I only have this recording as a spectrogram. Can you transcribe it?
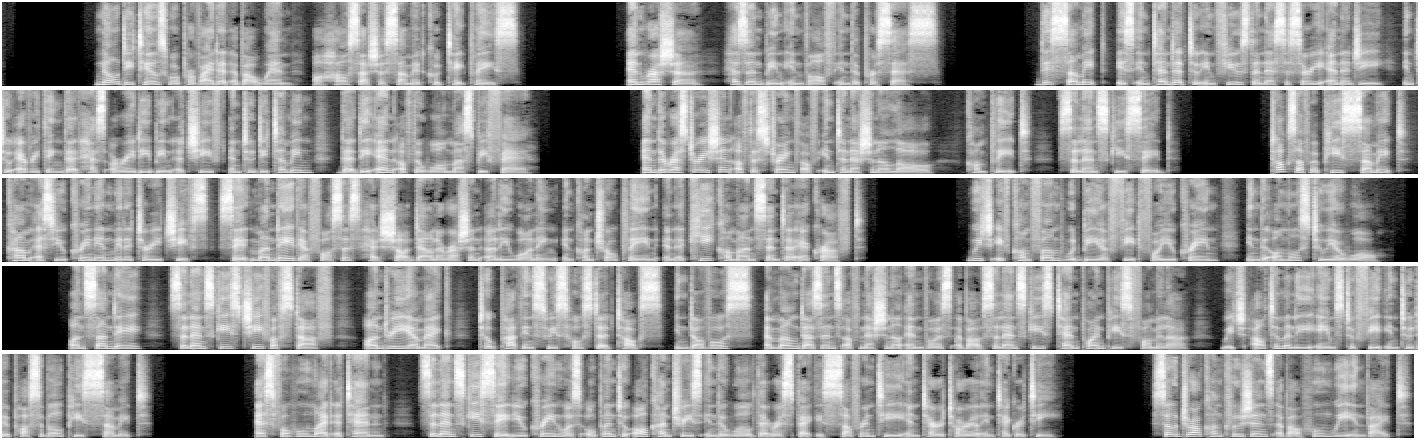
No details were provided about when or how such a summit could take place. And Russia hasn't been involved in the process. This summit is intended to infuse the necessary energy into everything that has already been achieved and to determine that the end of the war must be fair. And the restoration of the strength of international law, complete, Zelenskyy said. Talks of a peace summit come as Ukrainian military chiefs said Monday their forces had shot down a Russian early warning in control plane and a key command center aircraft. Which, if confirmed, would be a feat for Ukraine in the almost two year war. On Sunday, Zelenskyy's chief of staff, Andriy Yermak, took part in Swiss hosted talks in Davos among dozens of national envoys about Zelenskyy's 10 point peace formula, which ultimately aims to feed into the possible peace summit. As for who might attend, Zelenskyy said Ukraine was open to all countries in the world that respect its sovereignty and territorial integrity. So draw conclusions about whom we invite.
